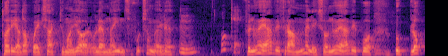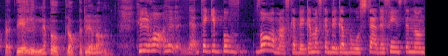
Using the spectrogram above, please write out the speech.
ta reda på exakt hur man gör och lämna in så fort som möjligt. Mm. Okay. För nu är vi framme liksom. Nu är vi på upploppet. Vi är mm. inne på upploppet redan. Mm. Hur har, hur, jag tänker på vad man ska bygga. Man ska bygga bostäder. Finns det någon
